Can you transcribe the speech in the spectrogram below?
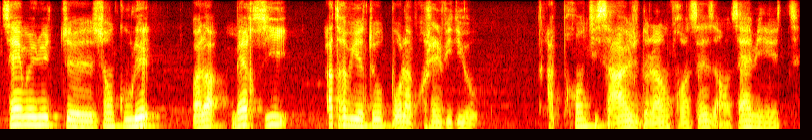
5 minutes euh, sont coulées. Voilà, merci. À très bientôt pour la prochaine vidéo. Apprentissage de langue française en 5 minutes.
